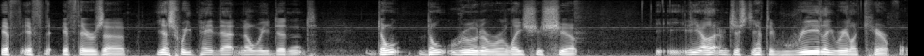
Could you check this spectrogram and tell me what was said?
if if if there's a yes we paid that, no we didn't, don't don't ruin a relationship. You know, just you have to be really really careful.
